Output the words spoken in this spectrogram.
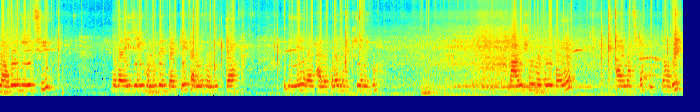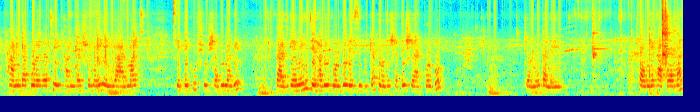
লবণ দিয়েছি। এবার এই যে এই হলুদের প্যাকেট আমি হলুদটা দিয়ে এবার ভালো করে মাখিয়ে নেব। মাংসের মতন করে আর মাছটা করতে হবে। ঠান্ডা পড়ে গেছে, এই ঠান্ডার সময় এই আর মাছ খেতে খুব সুস্বাদু লাগে। তা আজকে আমি যেভাবে করব রেসিপিটা তোমাদের সাথে শেয়ার করব। চলো তাহলে সঙ্গে থাকো আমার।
